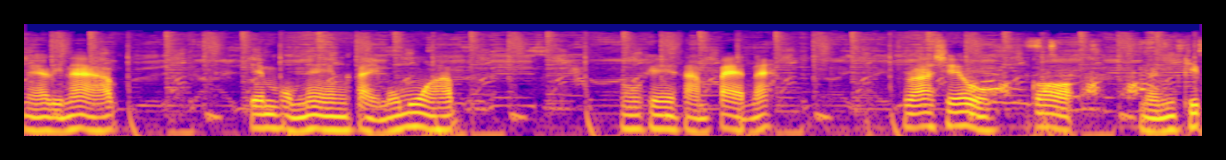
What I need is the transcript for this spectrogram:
ในอารีนาครับเจมผมเนี่ยยังใส่มั่วๆครับ โอเค 38 นะราเชลก็เหมือนคลิป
